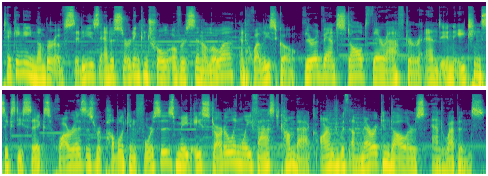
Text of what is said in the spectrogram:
taking a number of cities and asserting control over Sinaloa and Jalisco. Their advance stalled thereafter, and in 1866, Juarez's Republican forces made a startlingly fast comeback armed with American dollars and weapons.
